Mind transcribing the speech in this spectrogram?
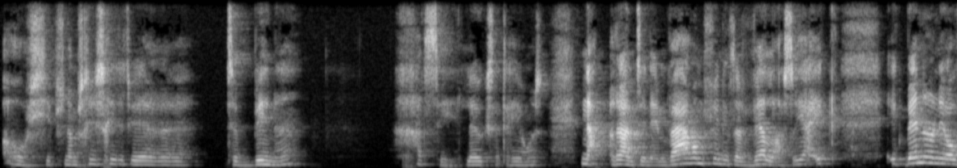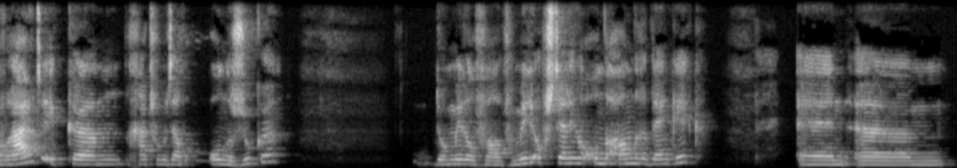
Oh, chips. Nou, misschien schiet het weer uh, te binnen. Gatsie, leuk zet hè jongens. Nou, ruimte innemen. Waarom vind ik dat wel lastig? Ja, ik, ik ben er nog niet over uit. Ik um, ga het voor mezelf onderzoeken door middel van familieopstellingen onder andere, denk ik. En um,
